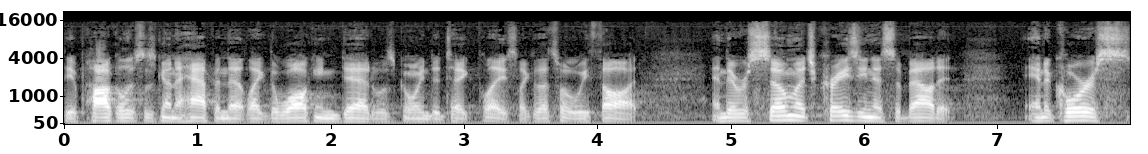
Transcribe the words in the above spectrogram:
the apocalypse was going to happen, that like the walking dead was going to take place. Like that's what we thought. And there was so much craziness about it. And of course,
